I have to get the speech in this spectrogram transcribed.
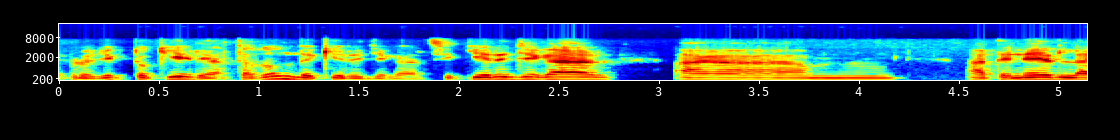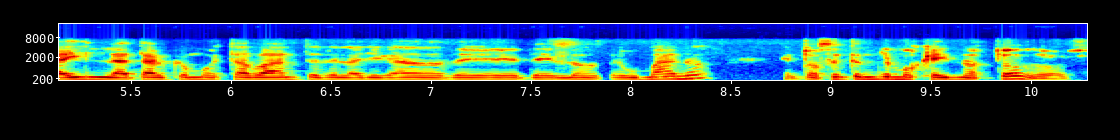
proyecto quieres, hasta dónde quieres llegar. Si quieres llegar a, a, tener la isla tal como estaba antes de la llegada de los humanos, entonces tendremos que irnos todos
